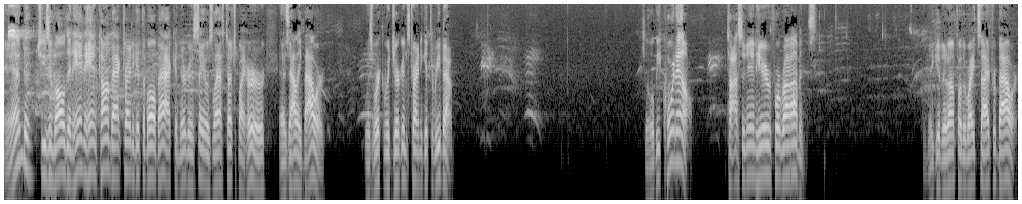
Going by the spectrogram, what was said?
And she's involved in hand to hand combat trying to get the ball back, and they're going to say it was last touched by her as Ali Bauer was working with Jurgens trying to get the rebound. So it'll be Cornell tossing in here for Robbins. And they get it off on the right side for Bauer.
